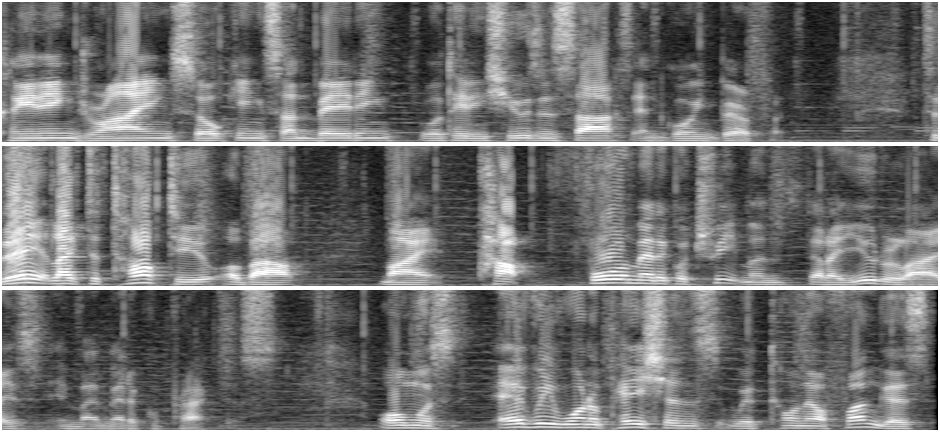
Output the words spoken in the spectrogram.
Cleaning, drying, soaking, sunbathing, rotating shoes and socks, and going barefoot. Today, I'd like to talk to you about my top four medical treatments that I utilize in my medical practice. Almost every one of patients with toenail fungus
